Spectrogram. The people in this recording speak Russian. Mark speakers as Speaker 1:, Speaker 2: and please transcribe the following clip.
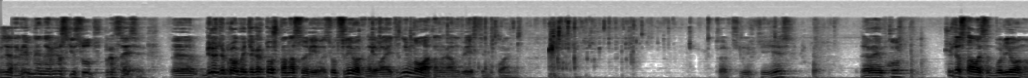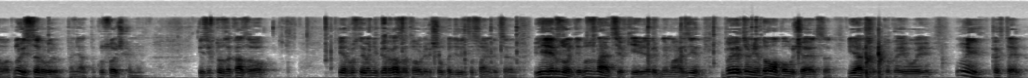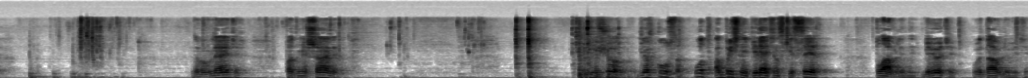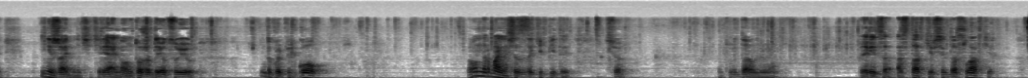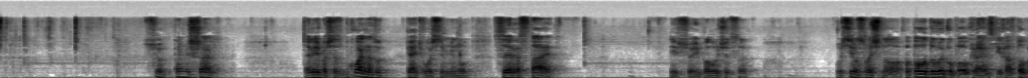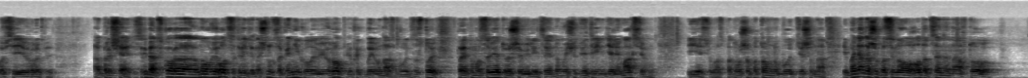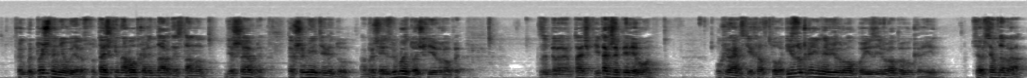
Speaker 1: Друзья, рыбный норвежский суд в процессе. Э, Берете, пробуете картошку, она сварилась. Вот сливок наливаете, немного, там грамм 200 буквально. Так, сливки есть. Рыбку. Чуть осталось от бульона, вот. Ну и сырую, понятно, кусочками. Если кто заказывал, я просто его не первый раз готовлю, решил поделиться с вами рецептом. В Ейерзонте, ну знают все в Киеве рыбный магазин. Поверьте мне, дома получается ярче, только его и, ну и коктейль. Добавляете, подмешали. Еще для вкуса. Вот обычный пирятинский сыр плавленый. Берете, выдавливаете. Не жадничайте, реально. Он тоже дает свою... Ну, такой прикол. Он нормально сейчас закипит и все. Вот выдавливаем. Как говорится, остатки всегда сладкие. Все, помешали. Рыба сейчас буквально тут 5-8 минут. Сыр растает. И все, и получится. Усім смачного. По поводу выкупа украинских авто по всей Европе. Обращайтесь. Ребят, скоро Новый год, смотрите, начнутся каникулы в Европе, как бы и у нас будет застой. Поэтому советую шевелиться. Я думаю, еще 2-3 недели максимум есть у вас. Потому что потом ну, будет тишина. И понятно, что после Нового года цены на авто как бы точно не вырастут. Тачки на год календарный станут дешевле. Так что имейте в виду, обращайтесь в любой точке Европы. Забираем тачки. И также перегон украинских авто из Украины в Европу, из Европы в Украину. Все, всем добра.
